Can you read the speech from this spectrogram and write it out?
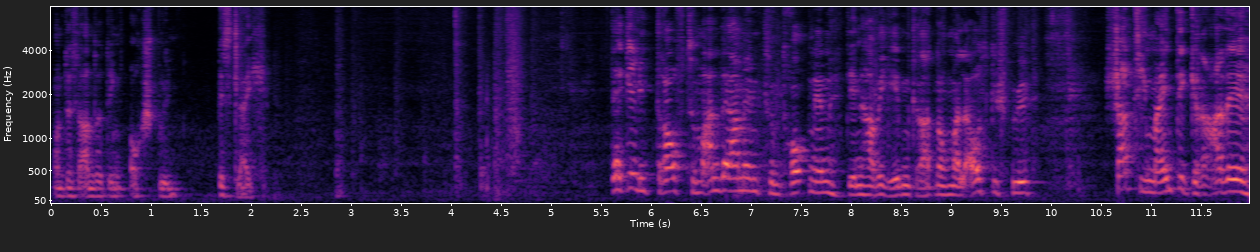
und das andere Ding auch spülen. Bis gleich. Deckel liegt drauf zum Anwärmen, zum Trocknen. Den habe ich eben gerade noch mal ausgespült. Schatzi meinte gerade,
